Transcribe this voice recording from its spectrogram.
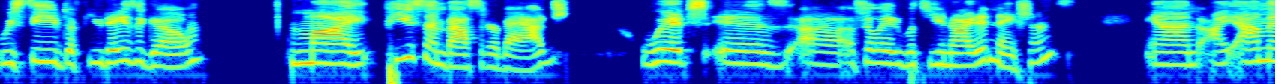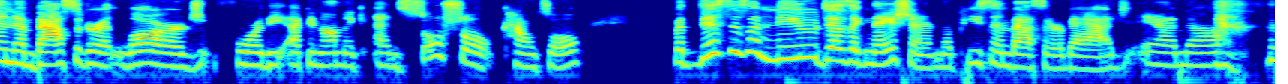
received a few days ago my Peace Ambassador badge which is uh, affiliated with the United Nations. And I am an ambassador at large for the Economic and Social Council. But this is a new designation, the Peace Ambassador badge. And uh,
